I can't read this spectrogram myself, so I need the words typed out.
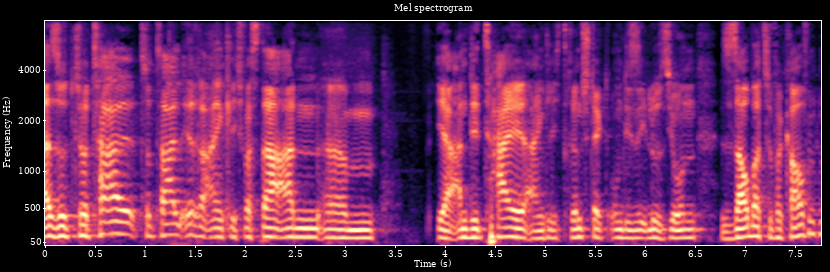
Also total, total irre eigentlich, was da an, ähm, ja, an Detail eigentlich drinsteckt, um diese Illusion sauber zu verkaufen.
